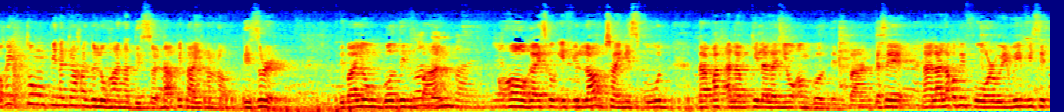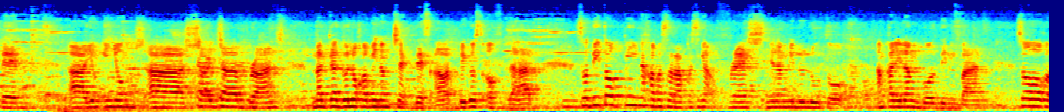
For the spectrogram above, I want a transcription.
Okay, itong pinagkakaguluhan na dessert, na appetite, no, no, dessert. 'Di ba yung golden, Golden bun? bun, yes. Oh, guys, kung if you love Chinese food, dapat alam kilala nyo ang golden bun. Kasi naalala ko before when we visited ah, yung inyong ah, Sharjah branch, nagkagulo kami ng check this out because of that. So dito pinakamasarap kasi nga fresh nilang niluluto ang kanilang golden bun. So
